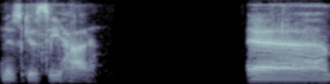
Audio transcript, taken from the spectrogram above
nu ska vi se här. Eh,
